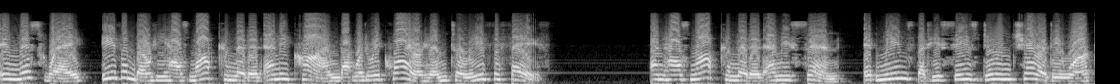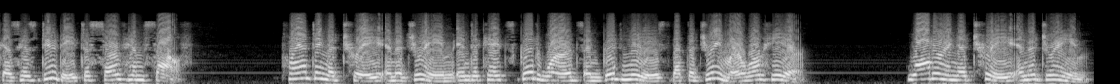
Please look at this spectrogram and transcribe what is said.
In this way, even though he has not committed any crime that would require him to leave the faith, and has not committed any sin, it means that he sees doing charity work as his duty to serve himself. Planting a tree in a dream indicates good words and good news that the dreamer will hear. Watering a tree in a dream.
